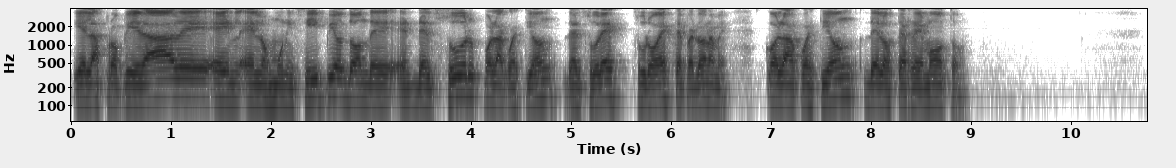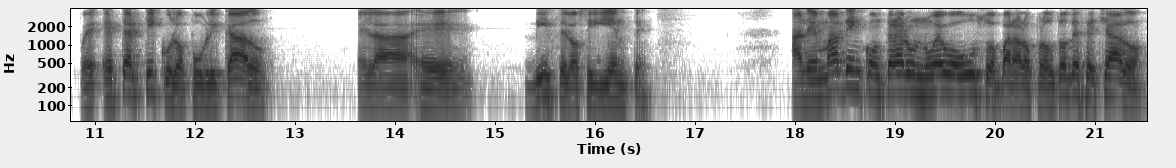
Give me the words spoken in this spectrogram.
y en las propiedades en, los municipios donde del sur por la cuestión del sureste, suroeste, perdóname, con la cuestión de los terremotos. Pues este artículo publicado eh, dice lo siguiente. Además de encontrar un nuevo uso para los productos desechados,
